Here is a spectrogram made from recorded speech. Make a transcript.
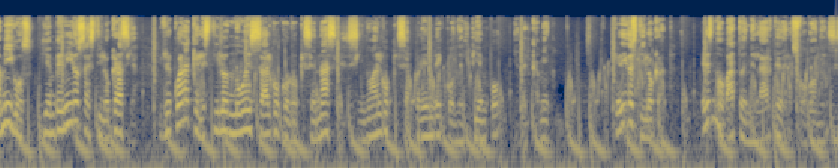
Amigos, bienvenidos a Estilocracia. Y recuerda que el estilo no es algo con lo que se nace, sino algo que se aprende con el tiempo y en el camino. Querido estilócrata, ¿eres novato en el arte de los fogones?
